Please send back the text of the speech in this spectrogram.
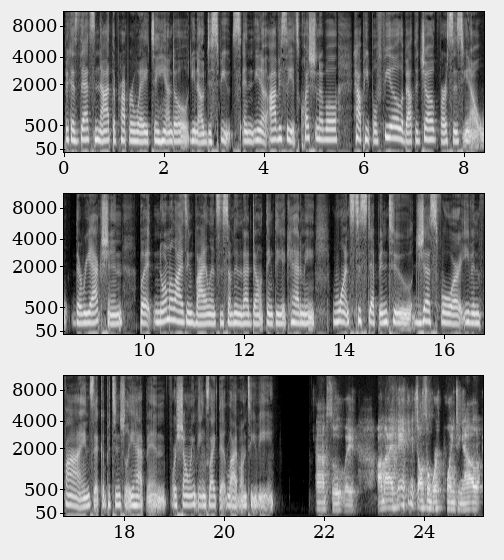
because that's not the proper way to handle, you know, disputes. And, you know, obviously it's questionable how people feel about the joke versus, you know, the reaction. But normalizing violence is something that I don't think the Academy wants to step into just for even fines that could potentially happen for showing things like that live on TV. Absolutely. Um, and I think, I think it's also worth pointing out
